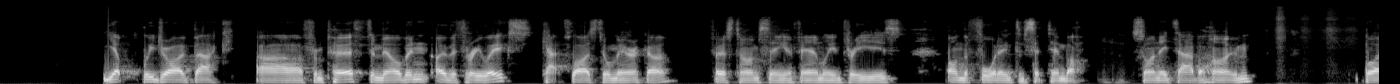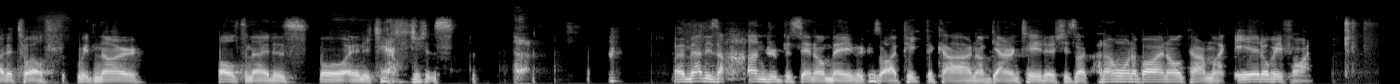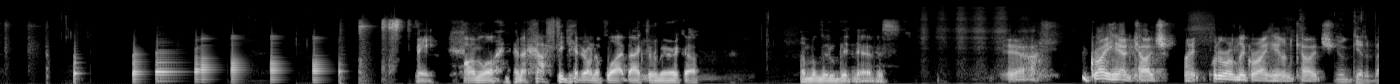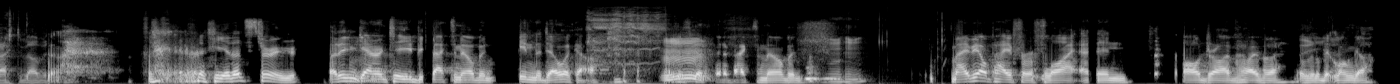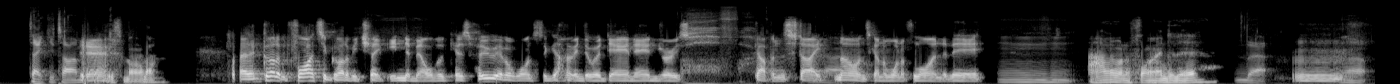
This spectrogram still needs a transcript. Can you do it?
Yep, we drive back uh, from Perth to Melbourne over three weeks. Cat flies to America, first time seeing her family in three years, on the 14th of September. So I need to have a home by the 12th with no alternators or any challenges. And that is 100% on me because I picked the car and I've guaranteed her. She's like, I don't want to buy an old car. I'm like, it'll be fine. Me. I'm lying and I have to get her on a flight back to America. I'm a little bit nervous. Yeah. Greyhound coach, mate. Put her on the Greyhound coach. You'll get her back to Melbourne. yeah, that's true. I didn't guarantee you'd be back to Melbourne in the Delica. I just got to get it back to Melbourne. hmm Maybe I'll pay for a flight and then I'll drive over a little bit longer. Take your time. Yeah. Be smarter. Uh, got to, flights have got to be cheap into Melbourne because whoever wants to go into a Dan Andrews Oh, governed state, No. no one's going to want to fly into there. hmm I don't want to fly into there. That. Mm. No.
